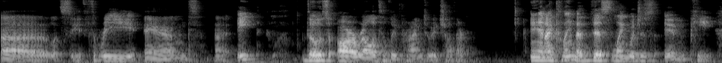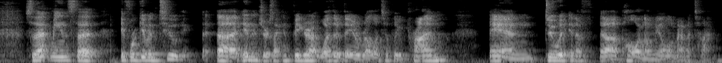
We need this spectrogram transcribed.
uh let's see, 3 and uh, 8. Those are relatively prime to each other. And I claim that this language is in P. So that means that if we're given two uh, integers, I can figure out whether they are relatively prime and do it in a polynomial amount of time.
